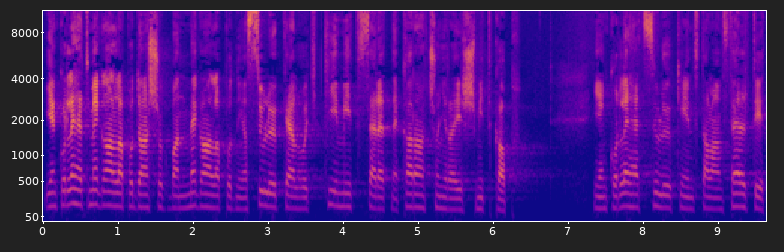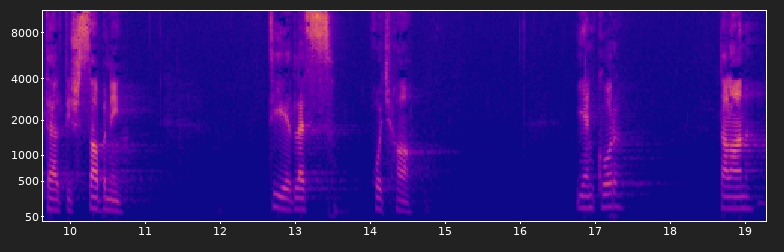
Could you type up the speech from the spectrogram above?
ilyenkor lehet megállapodásokban megállapodni a szülőkkel, hogy ki mit szeretne karácsonyra és mit kap. Ilyenkor lehet szülőként talán feltételt is szabni. Tiéd lesz, hogyha. Ilyenkor talán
